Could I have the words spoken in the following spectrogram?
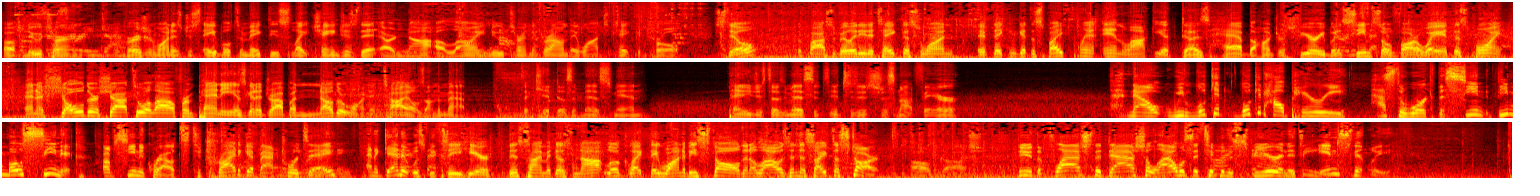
of NUTURN. And version 1 is just able to make these slight changes that are not allowing NUTURN the ground they want to take control. Still, the possibility to take this one. If they can get the spike plant in, Lakia does have the Hunter's Fury, but it seems so far away at this point. And a shoulder shot to allow from Penny is going to drop another one. It tiles on the map. The kid doesn't miss, man. Penny just doesn't miss. It's, it's, it's just not fair. Now, we look at look at how Peri has to work the scene, the most scenic of scenic routes to try to get back towards A. And again, it was because... See here, this time it does not look like they want to be stalled and allows in the site to start. Oh, gosh. Dude, the flash, the dash, allows the tip of the spear, and it's instantly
